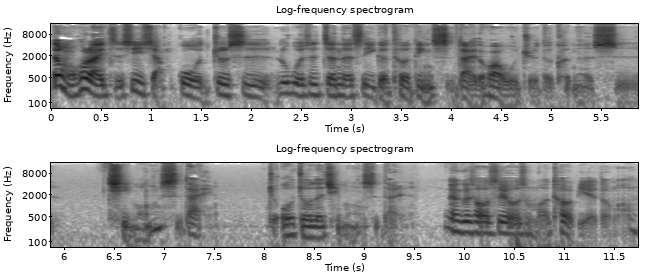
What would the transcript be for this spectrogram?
但我后来仔细想过，就是如果是真的是一个特定时代的话，我觉得可能是启蒙时代，就欧洲的启蒙时代，那个时候是有什么特别的吗？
